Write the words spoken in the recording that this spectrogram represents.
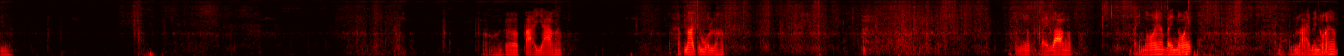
นี่ฝั่งก็ป่ายางครับ ครับน่าจะหมดแล้วครับอันนี้ครับใบล่างครับ ใบน้อยครับ ใบน้อยดูลายใบน้อยครับ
